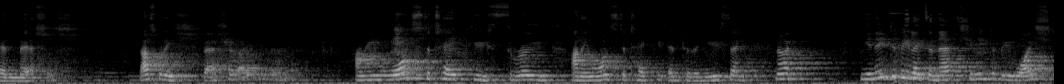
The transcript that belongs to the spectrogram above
in messes. That's what He specialises in. And He wants to take you through and He wants to take you into the new thing. Now, you need to be like the nets, you need to be washed,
